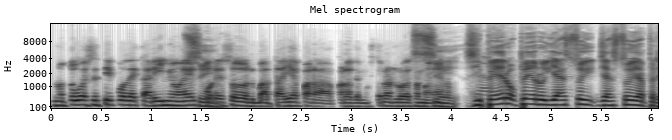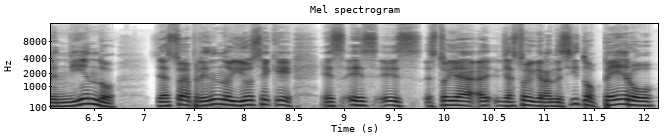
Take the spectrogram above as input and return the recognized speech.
no tuvo ese tipo de cariño él, Sí. por eso batalla para, para demostrarlo de esa manera. Sí, sí, pero, pero ya estoy, ya estoy aprendiendo. Ya estoy aprendiendo. y Yo sé que es, es, es, estoy, a- ya estoy grandecito, pero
